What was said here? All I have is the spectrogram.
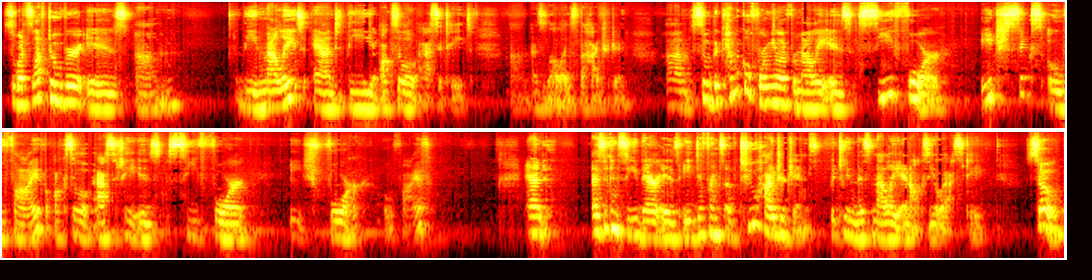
So what's left over is um, the malate and the oxaloacetate, um, as well as the hydrogen. Um, so the chemical formula for malate is C4 H6O5, oxaloacetate is C4H4O5. And as you can see, there is a difference of two hydrogens between this malate and oxaloacetate. So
